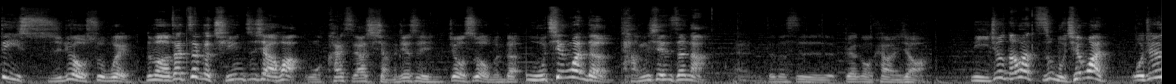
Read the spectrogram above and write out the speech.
第十六顺位。那么在这个情形之下的话，我开始要想一件事情，就是我们的五千万的唐先生呐，哎，真的是不要跟我开玩笑啊！你就哪怕值五千万，我觉得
